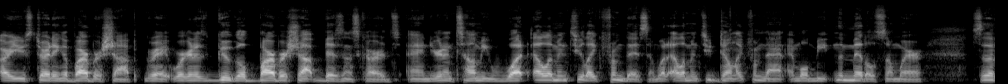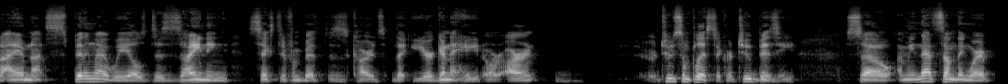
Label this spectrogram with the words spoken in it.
"Are you starting a barber shop? Great. We're gonna Google barbershop business cards, and you're gonna tell me what elements you like from this and what elements you don't like from that, and we'll meet in the middle somewhere." so that I am not spinning my wheels designing six different business cards that you're going to hate or aren't or too simplistic or too busy. So, I mean, that's something where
